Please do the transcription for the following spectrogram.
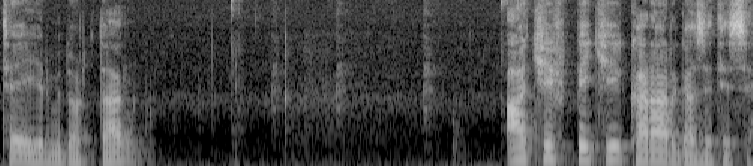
T24'ten Akif Beki Karar Gazetesi.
